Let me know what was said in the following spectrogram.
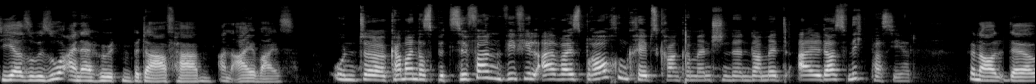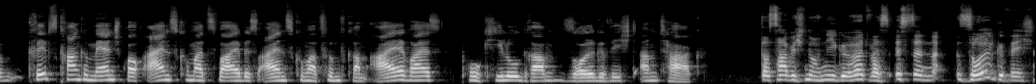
die ja sowieso einen erhöhten Bedarf haben an Eiweiß. Und äh, kann man das beziffern? Wie viel Eiweiß brauchen krebskranke Menschen denn, damit all das nicht passiert? Genau, der krebskranke Mensch braucht 1,2 bis 1,5 Gramm Eiweiß pro Kilogramm Sollgewicht am Tag. Das habe ich noch nie gehört. Was ist denn Sollgewicht?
